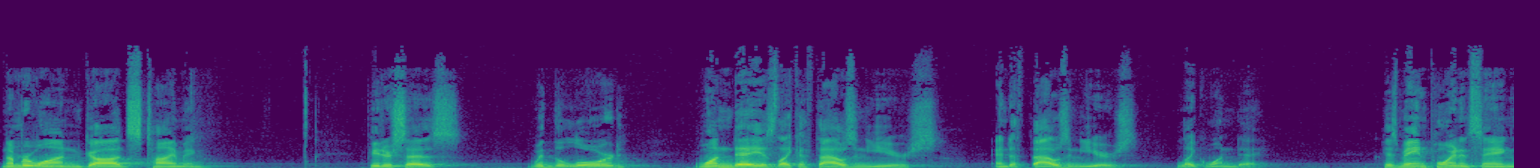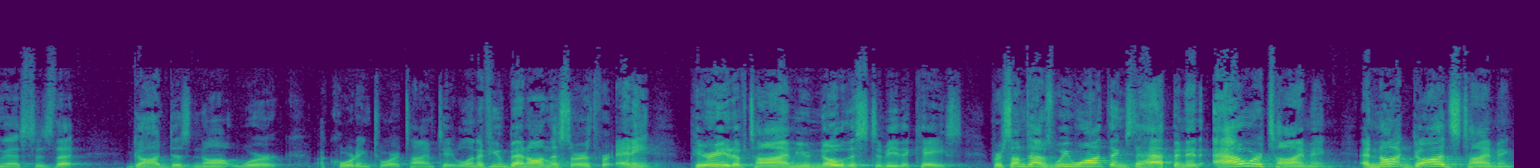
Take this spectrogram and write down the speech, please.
Number one, God's timing. Peter says, With the Lord, one day is like a thousand years, and a thousand years like one day. His main point in saying this is that God does not work according to our timetable. And if you've been on this earth for any period of time, you know this to be the case. For sometimes we want things to happen in our timing and not God's timing,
